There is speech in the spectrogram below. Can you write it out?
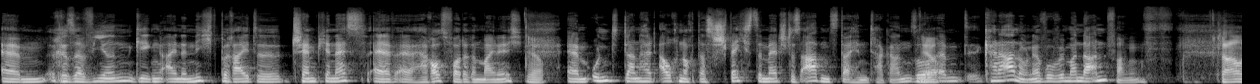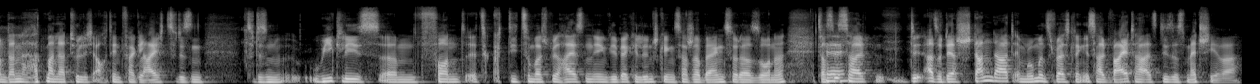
ähm, reservieren gegen eine nicht bereite Championess, äh, äh, Herausforderin meine ich, Ja. ähm, und dann halt auch noch das schwächste Match des Abends dahin tackern. So, Ja. ähm, keine Ahnung, ne? wo will man da anfangen? Klar, und dann hat man natürlich auch den Vergleich zu diesen, zu diesen Weeklies ähm, von, die zum Beispiel heißen irgendwie Becky Lynch gegen Sasha Banks oder so, ne? Das Okay. ist halt, also der Standard im Women's Wrestling ist halt weiter als dieses Match hier war.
